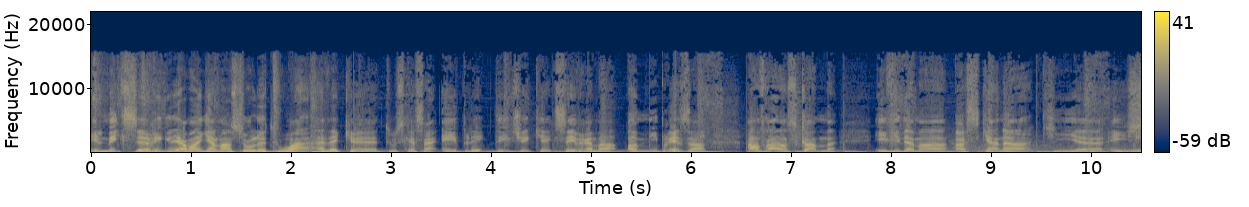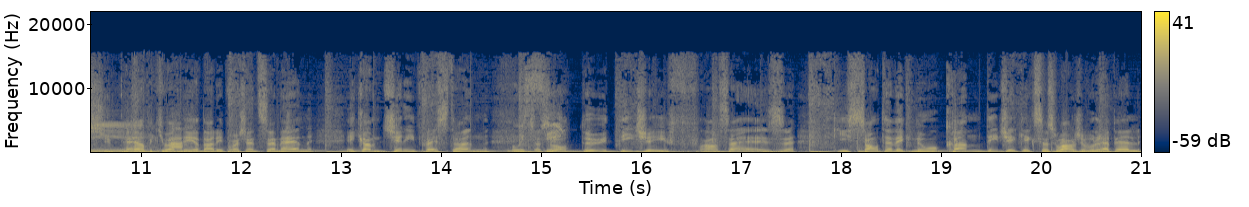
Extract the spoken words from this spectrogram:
Il mixe régulièrement également sur le toit avec euh, tout ce que ça implique. DJ Kick, c'est vraiment omniprésent. En France, comme évidemment Oscana, qui euh, est Oui. superbe, qui va Ah. venir dans les prochaines semaines, et comme Jenny Preston. Ce sont deux DJ françaises qui sont avec nous comme DJ Kick ce soir. Je vous le rappelle,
